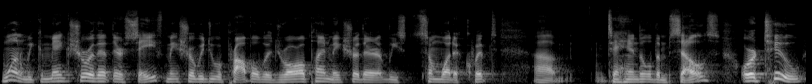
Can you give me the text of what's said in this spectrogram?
One, we can make sure that they're safe, make sure we do a proper withdrawal plan, make sure they're at least somewhat equipped um, to handle themselves. Or two,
